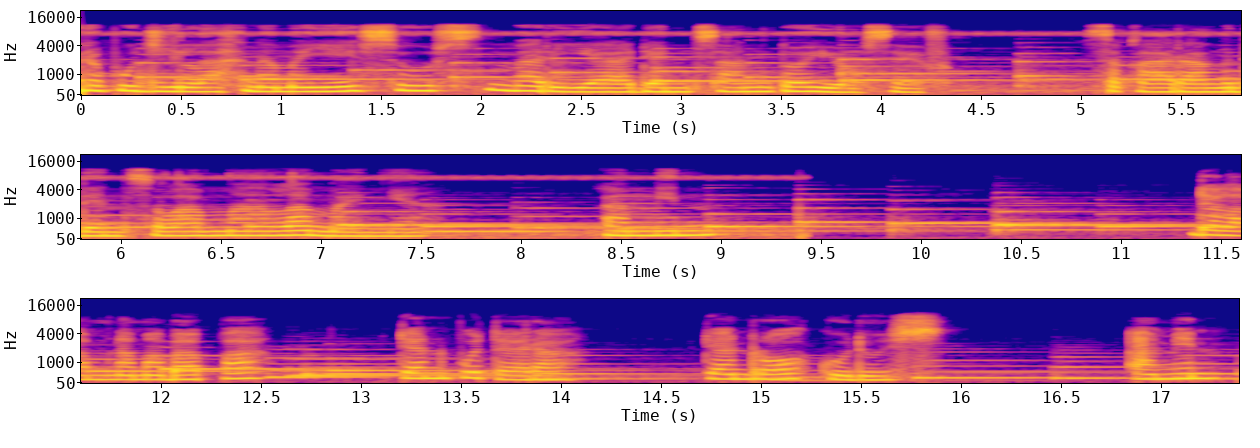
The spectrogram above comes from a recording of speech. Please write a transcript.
Terpujilah nama Yesus, Maria, dan Santo Yosef, sekarang dan selama-lamanya. Amin. Dalam nama Bapa dan Putera dan Roh Kudus. Amin.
